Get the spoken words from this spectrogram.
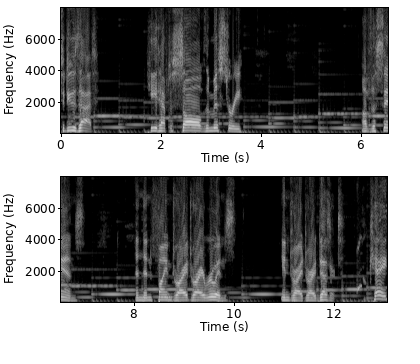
To do that, he'd have to solve the mystery of the sands and then find dry, dry ruins in dry, dry desert. Okay.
